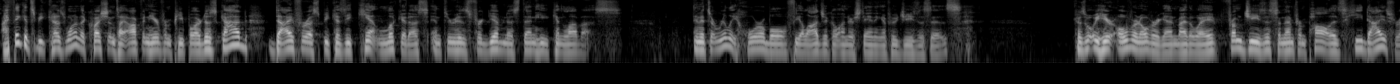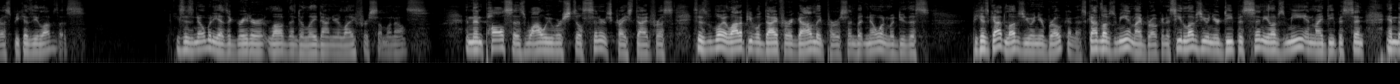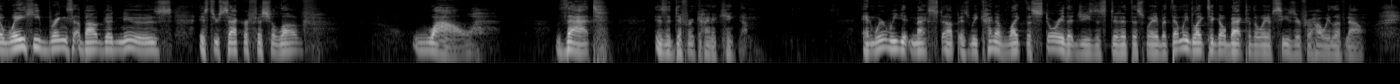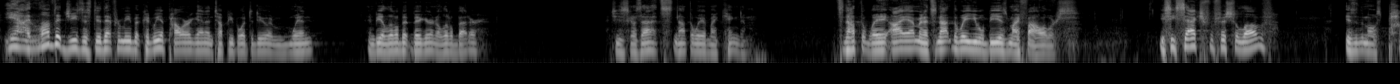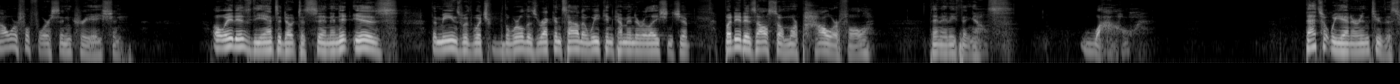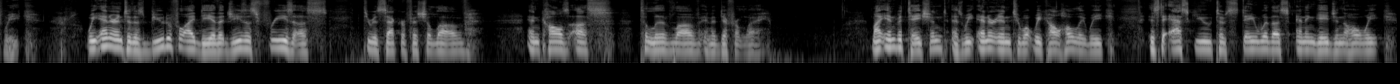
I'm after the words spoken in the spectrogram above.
I think it's because one of the questions I often hear from people are Does God die for us because he can't look at us and through his forgiveness then he can love us? And it's a really horrible theological understanding of who Jesus is. Because what we hear over and over again, by the way, from Jesus and then from Paul is he dies for us because he loves us. He says nobody has a greater love than to lay down your life for someone else. And then Paul says, while we were still sinners, Christ died for us. He says, boy, a lot of people die for a godly person, but no one would do this because God loves you in your brokenness. God loves me in my brokenness. He loves you in your deepest sin. He loves me in my deepest sin. And the way He brings about good news is through sacrificial love. Wow. That is a different kind of kingdom. And where we get messed up is we kind of like the story that Jesus did it this way, but then we'd like to go back to the way of Caesar for how we live now. Yeah, I love that Jesus did that for me, but could we have power again and tell people what to do and win and be a little bit bigger and a little better? Jesus goes, That's not the way of my kingdom. It's not the way I am, and it's not the way you will be as my followers. You see, sacrificial love is the most powerful force in creation. Oh, it is the antidote to sin, and it is the means with which the world is reconciled and we can come into relationship. But it is also more powerful than anything else. Wow. That's what we enter into this week. We enter into this beautiful idea that Jesus frees us through his sacrificial love and calls us to live love in a different way. My invitation as we enter into what we call Holy Week is to ask you to stay with us and engage in the whole week.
